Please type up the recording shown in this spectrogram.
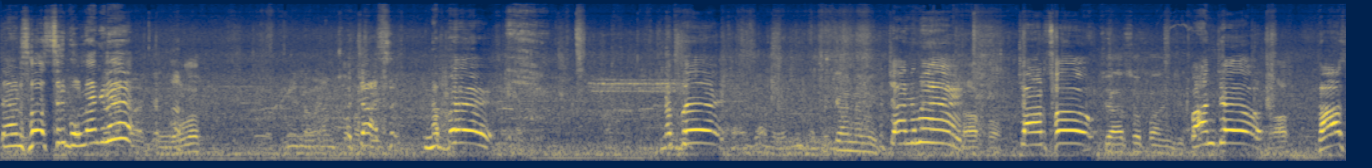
380 ਬੋਲਾਂਗੇ ਨਾ 50 90 90 95 95 400 405 5 10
